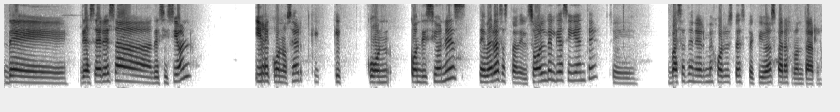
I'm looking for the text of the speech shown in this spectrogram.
de, de hacer esa decisión y reconocer que, que con condiciones de veras hasta del sol del día siguiente Sí. vas a tener mejores perspectivas para afrontarlo.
